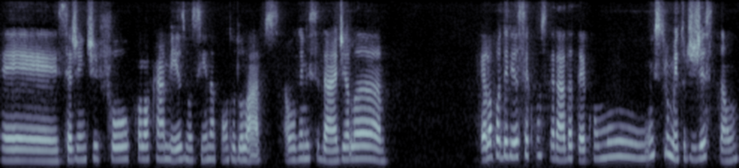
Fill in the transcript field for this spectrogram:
É, se a gente for colocar mesmo assim na ponta do lápis, a organicidade ela, ela poderia ser considerada até como um instrumento de gestão,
